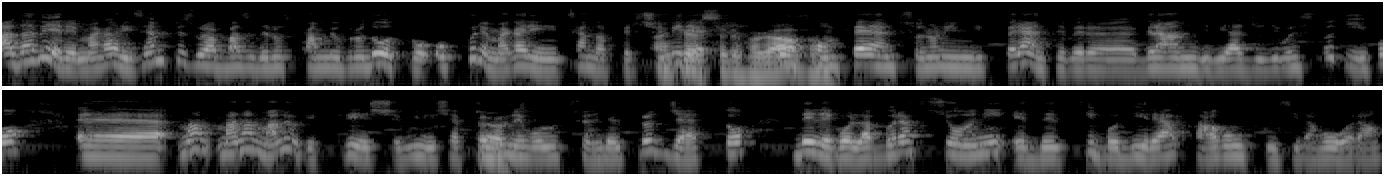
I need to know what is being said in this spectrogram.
ad avere magari sempre sulla base dello scambio prodotto oppure magari iniziando a percepire un compenso non indifferente per eh, grandi viaggi di questo tipo, eh, ma mano a mano che cresce, quindi c'è proprio certo. un'evoluzione del progetto, delle collaborazioni e del tipo di realtà con cui si lavora.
